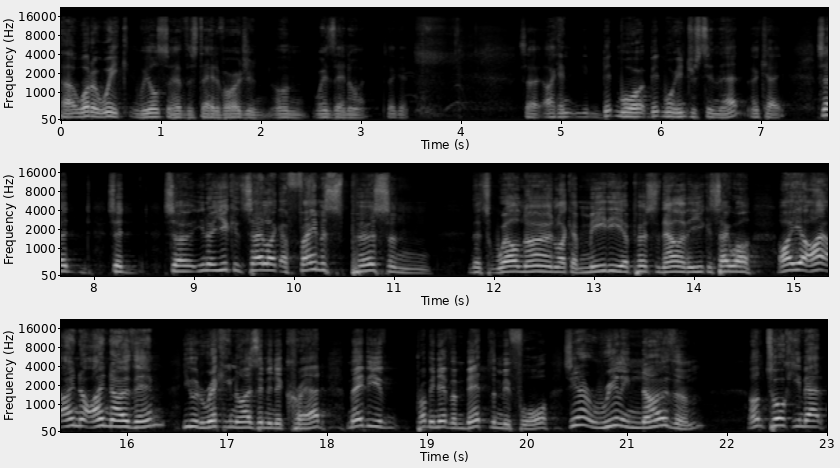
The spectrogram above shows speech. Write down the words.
Uh, what a week. We also have the State of Origin on Wednesday night. Okay. So I can a bit more, a bit more interest in that. Okay. So, so, so you know, you could say like a famous person that's well known, like a media personality. You can say, well, oh yeah, I, I know, I know them. You would recognize them in a crowd. Maybe you've probably never met them before, so you don't really know them. I'm talking about,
